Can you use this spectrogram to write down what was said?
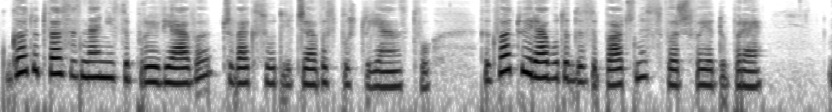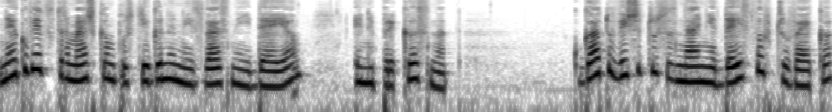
Когато това съзнание се проявява, човек се отличава с постоянство. Каквато и работа да започне, свършва я добре. Неговият стремеж към постигане на известна идея е непрекъснат. Когато висшето съзнание действа в човека,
